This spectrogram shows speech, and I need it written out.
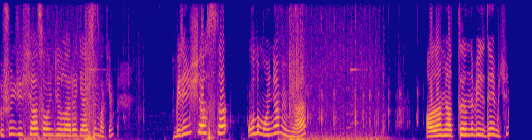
üçüncü şahıs oyunculara gelsin bakayım. Birinci şahısta oğlum oynamıyorum ya. Adam yattığını bildiğim için.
